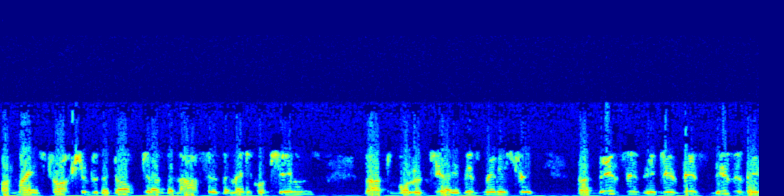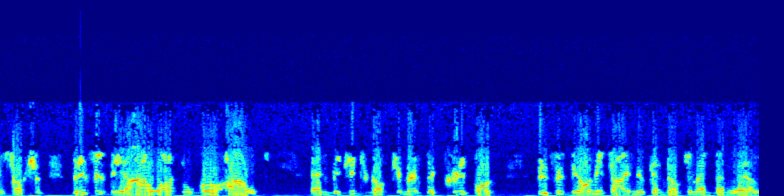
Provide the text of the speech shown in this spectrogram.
But my instruction to the doctors, the nurses, the medical teams that volunteer in this ministry, that this is it is this this is the instruction. This is the hour to go out and begin to document the cripples. This is the only time you can document them well.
